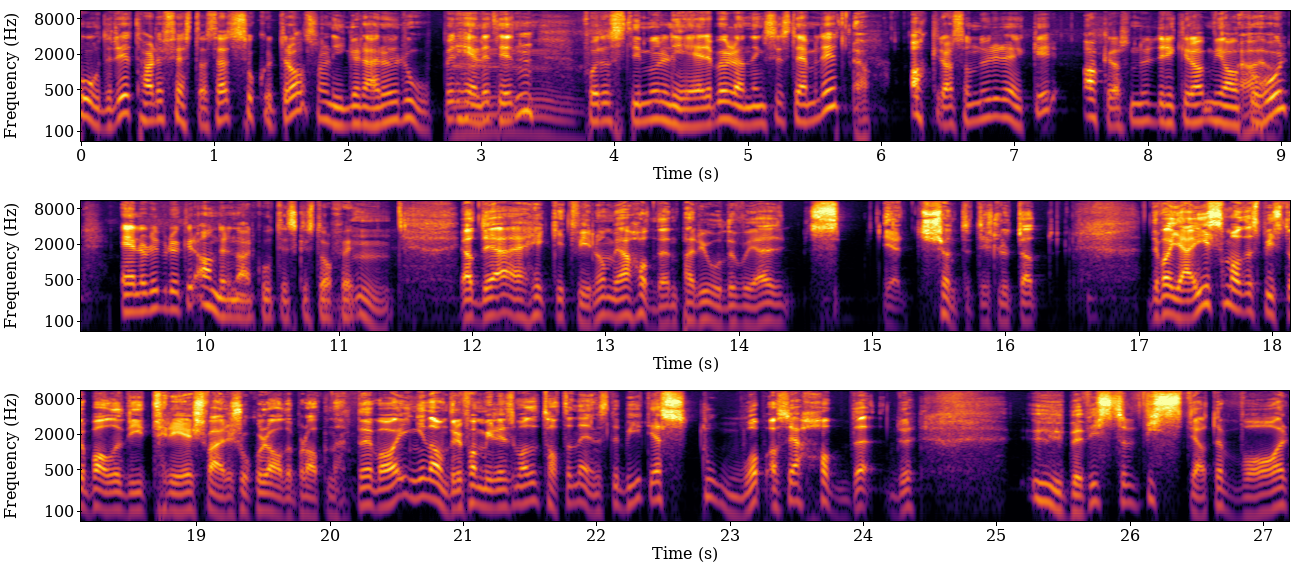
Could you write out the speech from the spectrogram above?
hodet ditt har det festa seg et sukkertroll som ligger der og roper hele tiden Mm. for å stimulere belønningssystemet ditt. Ja. Akkurat som du røyker, akkurat som du drikker mye alkohol, eller du bruker andre narkotiske stoffer. Mm. Ja, det er jeg ikke i tvil om. Jeg hadde en periode hvor jeg, jeg skjønte til slutt at det var jeg som hadde spist opp alle de tre svære sjokoladeplatene. Det var ingen andre i familien som hadde tatt en eneste bit. Jeg sto opp Altså, jeg hadde du, Ubevisst så visste jeg at det var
